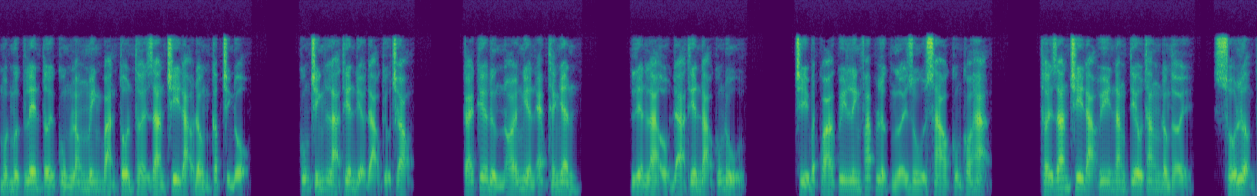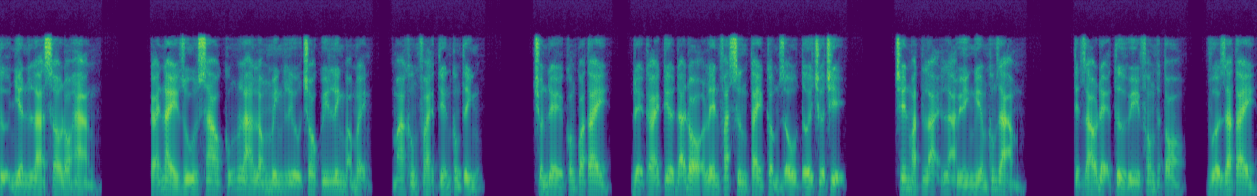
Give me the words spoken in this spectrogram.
Một mực lên tới cùng long minh bản tôn thời gian chi đạo đồng cấp trình độ, cũng chính là thiên địa đạo cựu trọng. Cái kia đừng nói nghiền ép thánh nhân, liền là ẩu đả thiên đạo cũng đủ. Chỉ bất quá quy linh pháp lực người dù sao cũng có hạn. Thời gian chi đạo huy năng tiêu thăng đồng thời, số lượng tự nhiên là sau đó hàng. Cái này dù sao cũng là long minh lưu cho quy linh bảo mệnh, mà không phải tiến công tính. Chuẩn đề con qua tay, để cái kia đã đỏ lên phát xương tay cầm dấu tới chữa trị. Trên mặt lại là uy nghiêm không giảm. Tiết giáo đệ tử uy phong thật to vừa ra tay,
